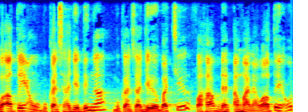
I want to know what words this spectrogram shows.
Wa ati'u bukan sahaja dengar bukan sahaja baca faham dan amal wa ati'u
